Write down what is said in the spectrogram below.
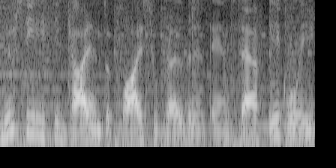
New CDC guidance applies to residents and staff equally,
